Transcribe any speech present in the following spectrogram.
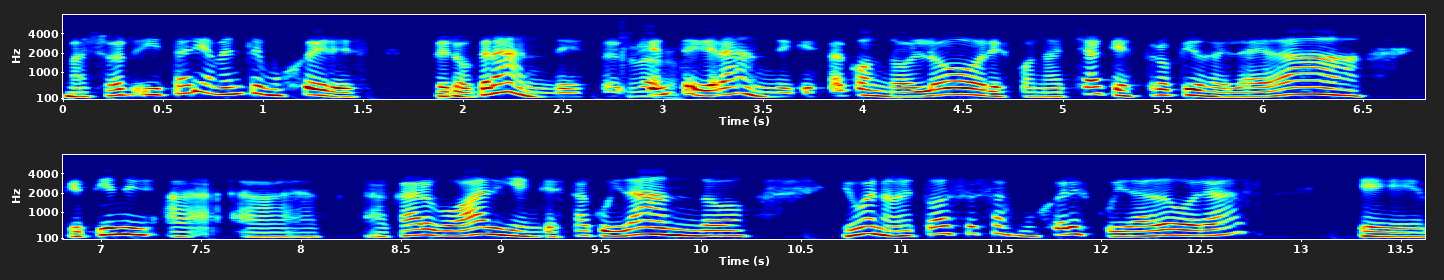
mayoritariamente mujeres, pero grandes, gente grande, que está con dolores, con achaques propios de la edad, que tiene a, cargo a alguien que está cuidando. Y bueno, de todas esas mujeres cuidadoras eh,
